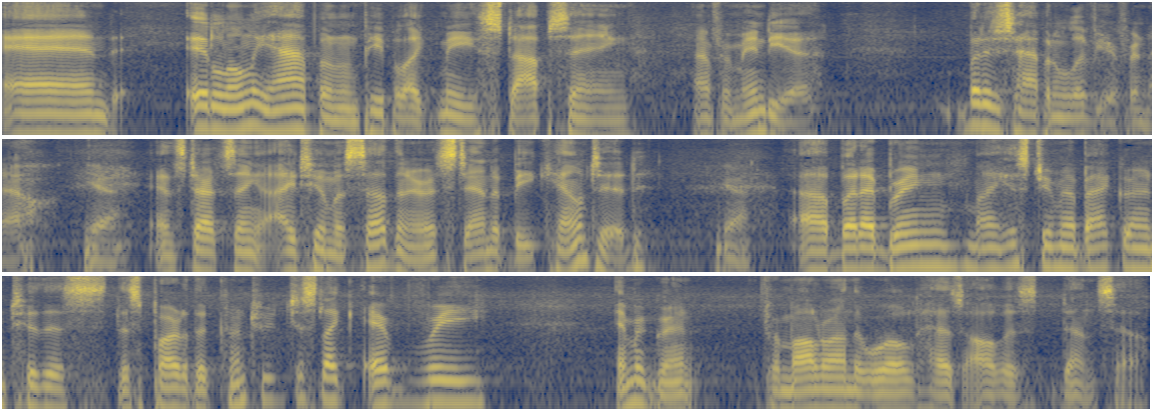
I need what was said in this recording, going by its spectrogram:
And it'll only happen when people like me stop saying I'm from India, but I just happen to live here for now, Yeah. and start saying I too am a Southerner. Stand up, be counted. Yeah. Uh, but I bring my history, my background to this this part of the country, just like every immigrant from all around the world has always done so.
